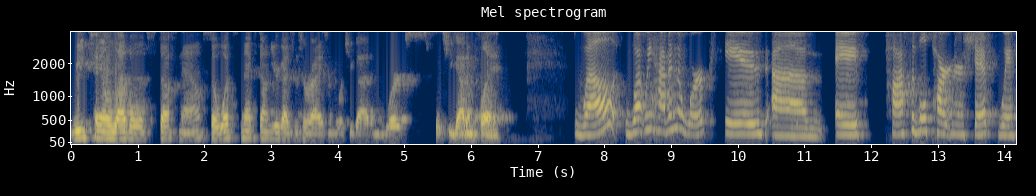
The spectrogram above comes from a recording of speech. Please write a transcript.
retail level stuff now. So what's next on your guys' horizon? What you got in the works? What you got in play? Well, what we have in the works is um, a possible partnership with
